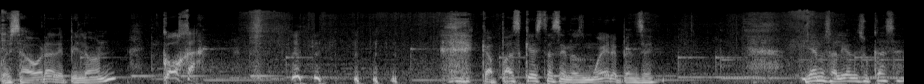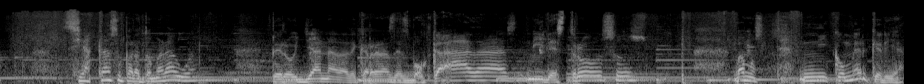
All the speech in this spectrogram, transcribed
Pues ahora de pilón, coja. Capaz que esta se nos muere, pensé. Ya no salía de su casa, si acaso para tomar agua, pero ya nada de carreras desbocadas, ni destrozos. Vamos, ni comer quería.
